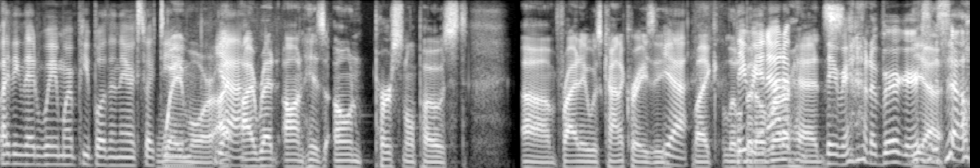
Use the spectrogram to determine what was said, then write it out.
I think they had way more people than they were expecting. Way more. Yeah. I, I read on his own personal post. Um, Friday was kind of crazy. Yeah. like a little they bit over our of heads. they ran out of burgers. Yeah. So uh,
